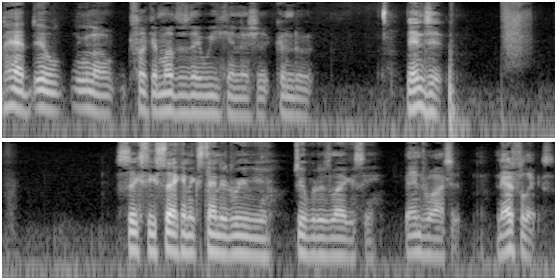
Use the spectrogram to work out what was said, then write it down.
Had ill, you know, fucking Mother's Day weekend and shit. Couldn't do it. Binge it. 60 second extended review. Jupiter's Legacy. Binge watch it. Netflix.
